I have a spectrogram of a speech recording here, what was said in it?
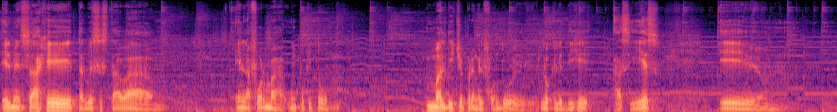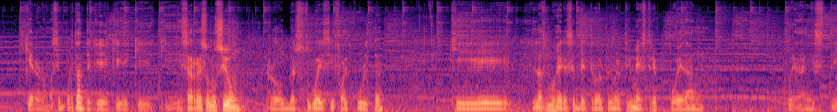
el mensaje tal vez estaba en la forma un poquito mal dicho, pero en el fondo eh, lo que les dije así es. Eh, que era lo más importante, que, que- esa resolución, Roe versus Wade, sí fue oculta, que las mujeres dentro del primer trimestre puedan, puedan este,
